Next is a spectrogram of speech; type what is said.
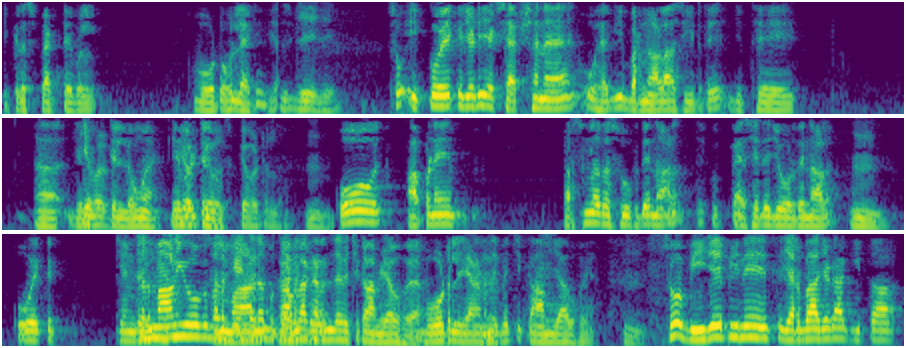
ਇੱਕ ਰਿਸਪੈਕਟੇਬਲ ਵੋਟ ਉਹ ਲੈ ਕੇ ਗਿਆ ਸੀ। ਜੀ ਜੀ। ਸੋ ਇੱਕੋ ਇੱਕ ਜਿਹੜੀ ਐਕਸੈਪਸ਼ਨ ਹੈ ਉਹ ਹੈਗੀ ਬਰਨਾਲਾ ਸੀਟ ਤੇ ਜਿੱਥੇ ਜਿਹੜੇ ਢਿੱਲੋਂ ਹੈ ਕੇਵਲ ਢਿੱਲੋਂ। ਕੇਵਲ ਢਿੱਲੋਂ ਹੂੰ। ਉਹ ਆਪਣੇ ਪਰਸਨਲ ਰਸੂਖ ਦੇ ਨਾਲ ਤੇ ਕੋਈ ਪੈਸੇ ਦੇ ਜ਼ੋਰ ਦੇ ਨਾਲ ਹੂੰ। ਉਹ ਇੱਕ ਸਨਮਾਨਯੋਗ ਬਣ ਕੇ ਸਨਮਾਨ ਜਿਹੜਾ ਮੁਕਾਬਲਾ ਕਰਨ ਦੇ ਵਿੱਚ ਕਾਮਯਾਬ ਹੋਇਆ। ਵੋਟ ਲਿਜਾਣ ਦੇ ਵਿੱਚ ਕਾਮਯਾਬ ਹੋਇਆ। ਹੂੰ। ਸੋ ਬੀਜੇਪੀ ਨੇ ਤਜਰਬਾ ਜਿਹੜਾ ਕੀਤਾ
